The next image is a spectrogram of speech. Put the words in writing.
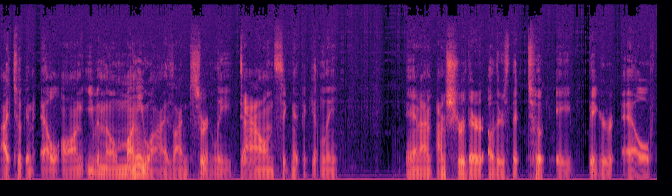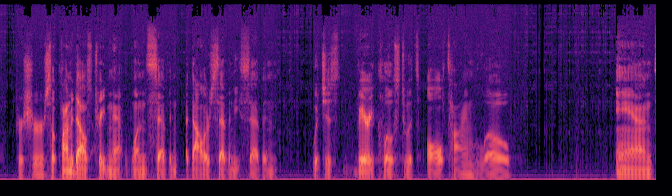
I took an L on, even though money wise, I'm certainly down significantly. And I'm, I'm sure there are others that took a bigger L for sure. So KlimaDAO's trading at one seven a dollar seventy seven, which is very close to its all time low. And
